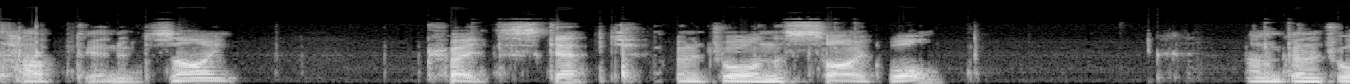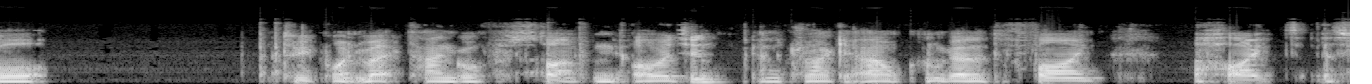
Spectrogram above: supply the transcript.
tab to get a new design, create sketch, I'm going to draw on the side wall, and I'm going to draw a two point rectangle starting from the origin, I'm going to drag it out, I'm going to define the height as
